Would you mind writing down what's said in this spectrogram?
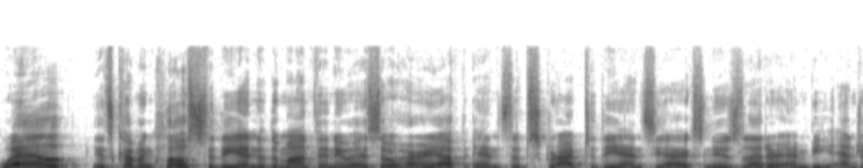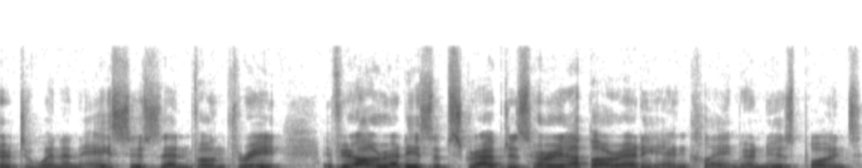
Well, it's coming close to the end of the month anyway, so hurry up and subscribe to the NCIX newsletter and be entered to win an Asus Zenfone 3. If you're already subscribed, just hurry up already and claim your news points,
